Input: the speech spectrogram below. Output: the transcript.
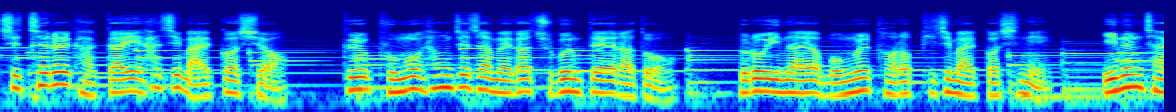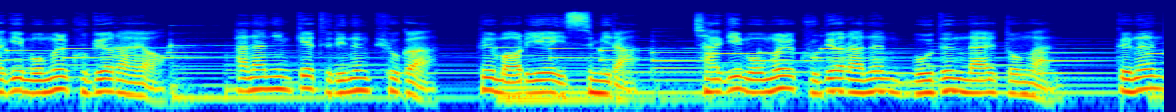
시체를 가까이 하지 말 것이요. 그 부모 형제자매가 죽은 때에라도 그로 인하여 몸을 더럽히지 말 것이니 이는 자기 몸을 구별하여 하나님께 드리는 표가 그 머리에 있음이라. 자기 몸을 구별하는 모든 날 동안 그는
